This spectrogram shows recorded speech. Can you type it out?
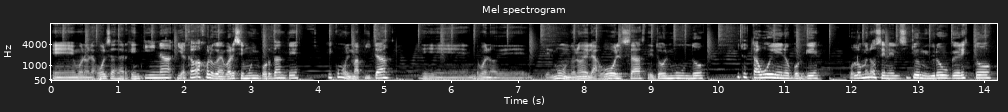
eh, bueno, las bolsas de Argentina. Y acá abajo lo que me parece muy importante es como el mapita eh, bueno, del mundo, ¿no? De las bolsas, de todo el mundo. Esto está bueno porque, por lo menos en el sitio de mi broker, esto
